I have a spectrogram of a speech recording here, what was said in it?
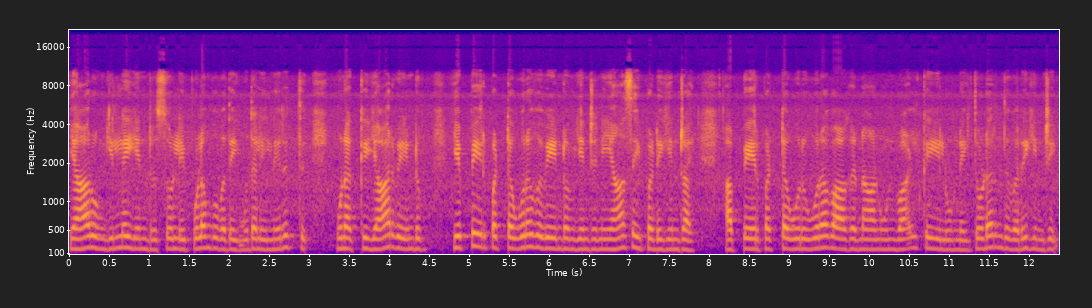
யாரும் இல்லை என்று சொல்லி புலம்புவதை முதலில் நிறுத்து. உனக்கு யார் வேண்டும்? எப்பேற்பட்ட உறவு வேண்டும் என்று நீ ஆசைப்படுகின்றாய். அப்பேற்பட்ட ஒரு உறவாக நான் உன் வாழ்க்கையில் உன்னை தொடர்ந்து வருகின்றேன்.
